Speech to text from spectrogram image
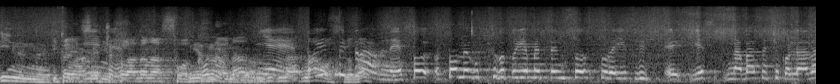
inny I to jest smak. czekolada na słodko? Nie znamy na. Nie, na, na to jest ostro, tak? To, to my przygotujemy ten sos, który jest, jest na bazie czekolada,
